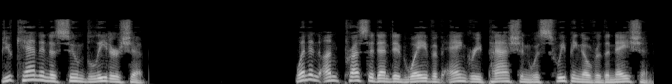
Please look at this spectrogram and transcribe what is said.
Buchanan assumed leadership when an unprecedented wave of angry passion was sweeping over the nation.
